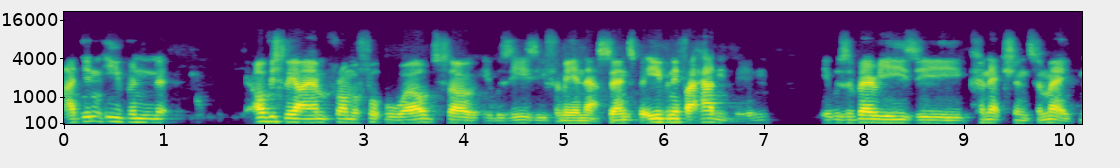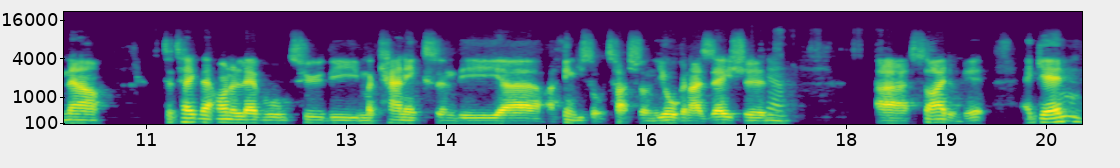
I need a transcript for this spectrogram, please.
I didn't even, obviously, I am from a football world, so it was easy for me in that sense. But even if I hadn't been, it was a very easy connection to make. Now, to take that on a level to the mechanics and the, uh, I think you sort of touched on the organization yeah. uh, side of it. Again,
